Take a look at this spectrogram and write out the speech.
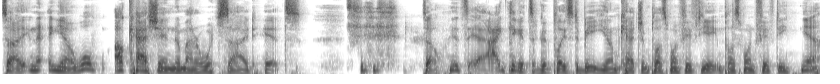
So you know, we'll I'll cash in no matter which side hits. so it's I think it's a good place to be. You know, I'm catching plus 158 and plus 150. Yeah.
